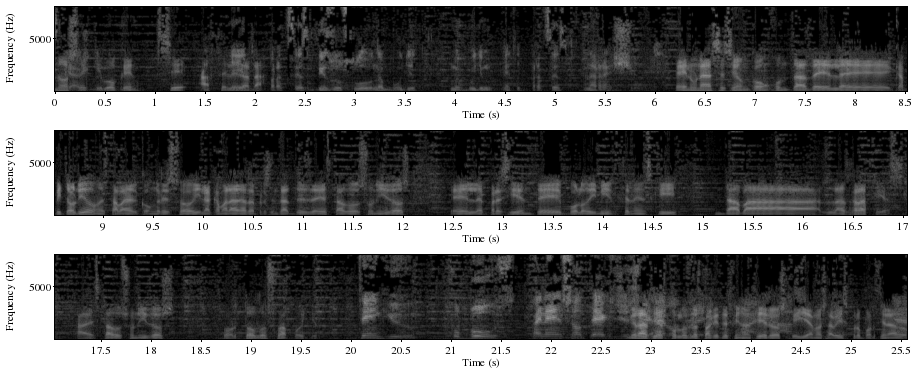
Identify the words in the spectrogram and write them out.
no se equivoquen, se acelerará. En una sesión conjunta del eh, Capitolio, donde estaba el Congreso y la Cámara de Representantes de Estados Unidos, el presidente Volodymyr Zelensky daba las gracias a Estados Unidos por todo su apoyo. Gracias por los dos paquetes financieros que ya nos habéis proporcionado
